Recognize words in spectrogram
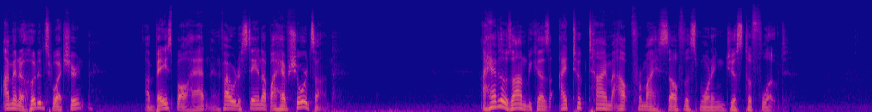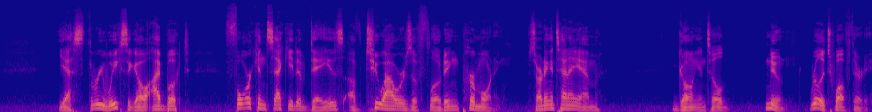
I'm in a hooded sweatshirt, a baseball hat, and if I were to stand up, I have shorts on. I have those on because I took time out for myself this morning just to float. Yes, three weeks ago, I booked four consecutive days of two hours of floating per morning, starting at 10 a.m., going until noon, really 12:30.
